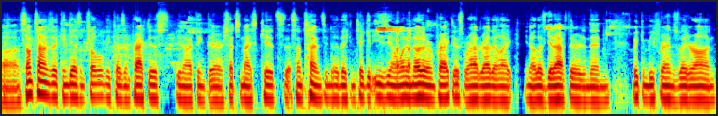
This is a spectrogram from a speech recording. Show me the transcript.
uh, sometimes they can get some trouble because in practice, you know, I think they're such nice kids that sometimes, you know, they can take it easy on one another in practice where I'd rather like, you know, let's get after it and then we can be friends later on.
